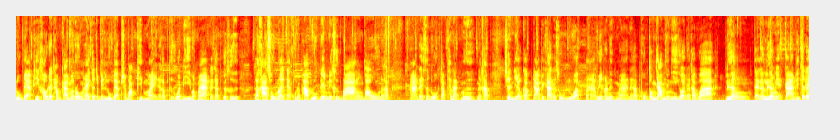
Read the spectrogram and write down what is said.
รูปแบบที่เขาได้ทำการมาลงให้ก็จะเป็นรูปแบบฉบับพิมพ์ใหม่นะครับถือว่าดีมากๆนะครับก็คือราคาสูงหน่อยแต่คุณภาพรูปเล่มนี่คือบางเบานะครับ ได้สะดวกจับถนัดมือนะครับ เช่นเดียวกับดาบพิฆาตอสูรหรือว่ามหาเวทผนึกมานะครับ ผมต้องย้ำอย่างนี้ก่อนนะครับว่าเรื่องแต่ละเรื่องเนี่ยการที่จะได้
